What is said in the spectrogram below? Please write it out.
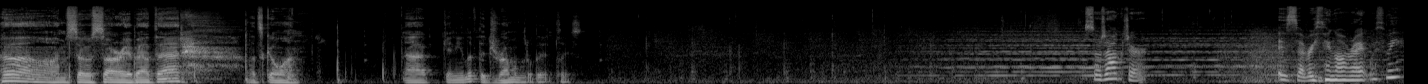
Oh, I'm so sorry about that. Let's go on. Uh, can you lift the drum a little bit, please? So, Doctor, is everything all right with me?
